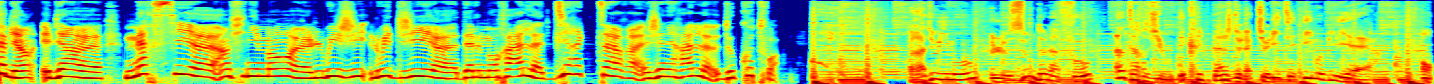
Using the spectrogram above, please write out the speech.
Très bien. Eh bien, euh, merci euh, infiniment euh, Luigi, Luigi Del Moral, directeur général de Côtois. Radio Imo, le Zoom de l'info, interview, décryptage de l'actualité immobilière. En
